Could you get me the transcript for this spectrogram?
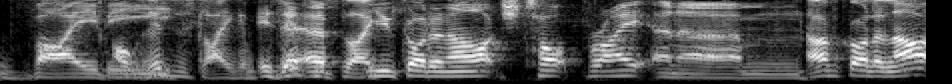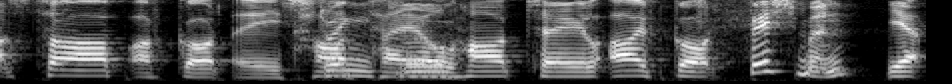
vibey. Oh, this is like a- Is this it a, like- you've got an arch top, right? And um, I've got an arch top. I've got a string tail, hard tail. I've got Fishman. yeah.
